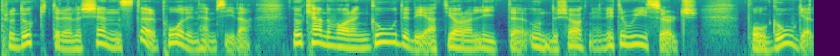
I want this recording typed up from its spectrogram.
produkter eller tjänster på din hemsida, då kan det vara en god idé att göra lite undersökning, lite research på Google.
